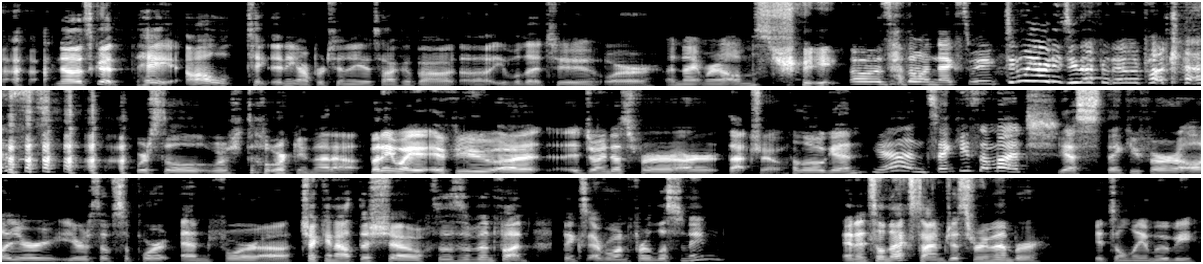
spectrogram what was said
no, it's good. Hey, I'll take any opportunity to talk about uh, Evil Dead 2 or A Nightmare on Elm Street. oh, is that the one next week? Didn't we already do that for the other podcast? we're still we're still working that out. But anyway, if you uh, joined us for our that show, hello again. yeah, and thank you so much. Yes, thank you for all your years of support and for uh, checking out this show. So this has been fun. Thanks everyone for listening. And until next time, just remember, it's only a movie.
